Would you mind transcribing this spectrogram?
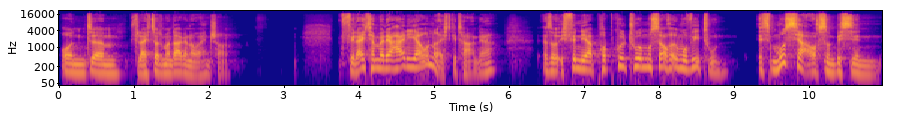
Und ähm, vielleicht sollte man da genauer hinschauen. Vielleicht haben wir der Heidi ja Unrecht getan, ja. Also ich finde ja, Popkultur muss ja auch irgendwo wehtun. Es muss ja auch so ein bisschen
